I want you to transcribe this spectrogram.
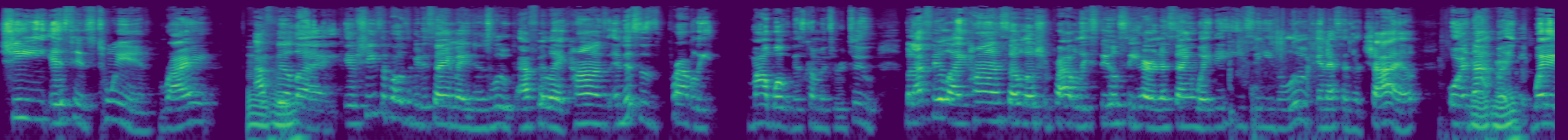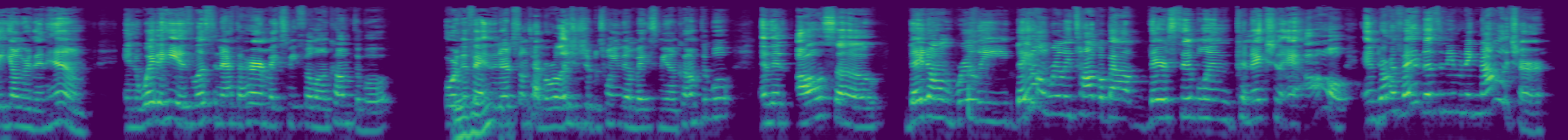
she is his twin, right? Mm-hmm. I feel mm-hmm. like if she's supposed to be the same age as Luke, I feel like Hans, and this is probably my wokeness coming through too, but I feel like Han Solo should probably still see her in the same way that he sees Luke, and that's as a child, or not mm-hmm. like way younger than him. And the way that he is lusting after her makes me feel uncomfortable. Or the mm-hmm. fact that there's some type of relationship between them makes me uncomfortable. And then also they don't really they don't really talk about their sibling connection at all. And Darth Vader doesn't even acknowledge her.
